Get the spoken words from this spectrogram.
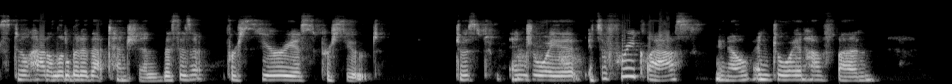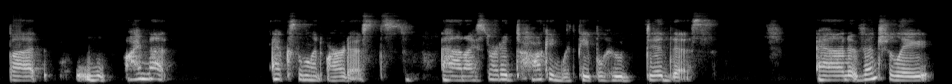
still had a little bit of that tension. This isn't for serious pursuit. Just enjoy it. It's a free class, you know, enjoy and have fun. But I met excellent artists and I started talking with people who did this. And eventually,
